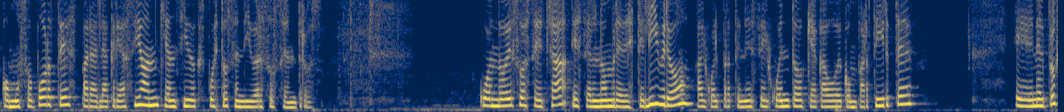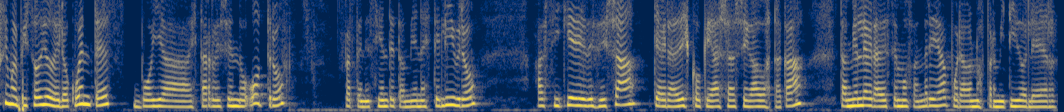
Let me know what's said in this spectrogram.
como soportes para la creación que han sido expuestos en diversos centros. Cuando eso acecha es el nombre de este libro, al cual pertenece el cuento que acabo de compartirte. En el próximo episodio de Lo Cuentes voy a estar leyendo otro, perteneciente también a este libro, Así que desde ya te agradezco que hayas llegado hasta acá. También le agradecemos a Andrea por habernos permitido leer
